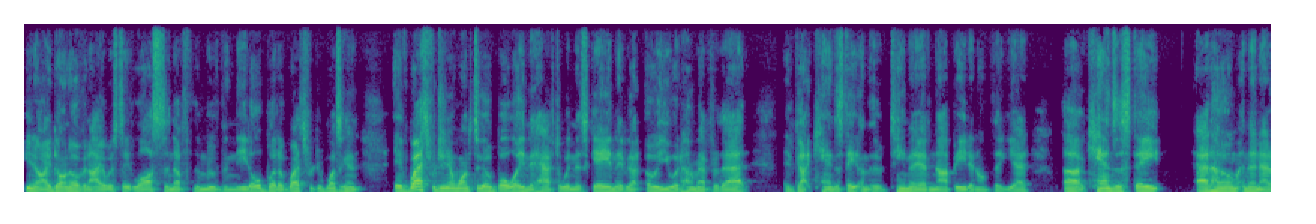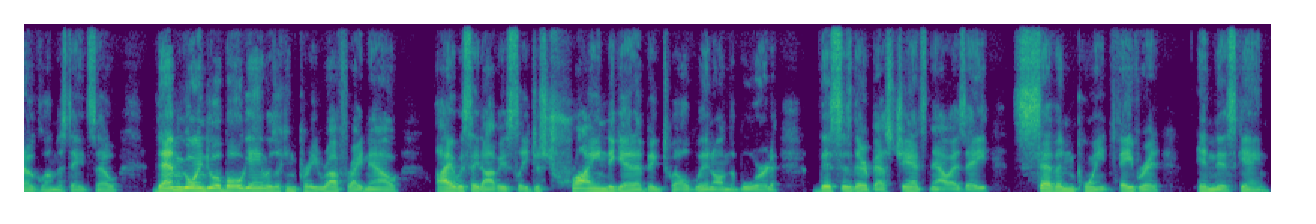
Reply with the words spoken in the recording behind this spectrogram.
you know, I don't know if an Iowa State loss is enough to move the needle, but if West Virginia, once again, if West Virginia wants to go bowling, they have to win this game. They've got OU at home after that. They've got Kansas State on the team they have not beat, I don't think yet. Uh, Kansas State at home and then at Oklahoma State. So them going to a bowl game is looking pretty rough right now. Iowa State obviously just trying to get a Big 12 win on the board. This is their best chance now as a seven point favorite in this game.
